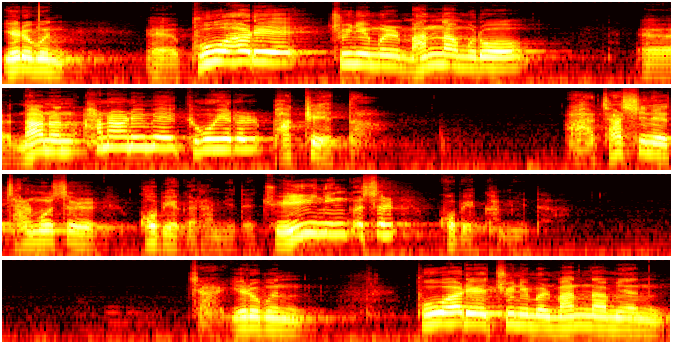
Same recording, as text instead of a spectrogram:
여러분 에, 부활의 주님을 만남으로 에, 나는 하나님의 교회를 박해했다. 아, 자신의 잘못을 고백을 합니다. 죄인인 것을 고백합니다. 자, 여러분 부활의 주님을 만나면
